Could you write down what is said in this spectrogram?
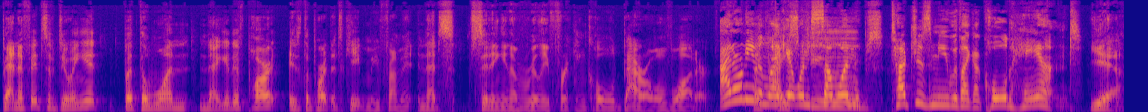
benefits of doing it, but the one negative part is the part that's keeping me from it, and that's sitting in a really freaking cold barrel of water. I don't even like, ice it when someone touches me with like a cold hand. Yeah.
